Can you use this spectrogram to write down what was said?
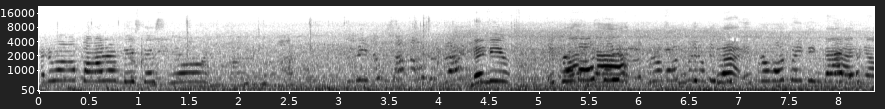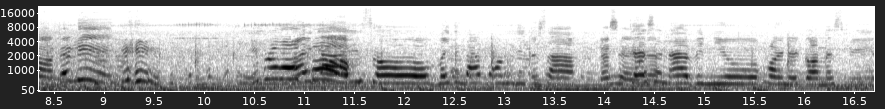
Ano mga pangalan ng business niyo? Dali, i-promote mo, i-promote mo yung vlog, i-promote mo yung tindahan niyo. Dali! I-promote Hi guys! So, may tindahan po kami dito sa. Quezon Avenue, corner Gomez Street,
